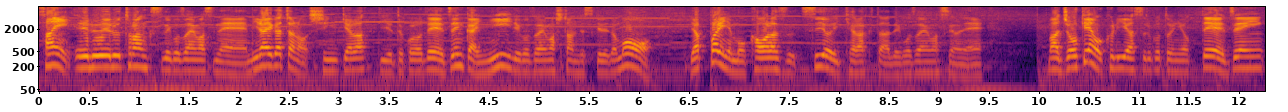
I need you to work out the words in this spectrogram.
3位、LL トランクスでございますね。未来ガチャの新キャラっていうところで、前回2位でございましたんですけれども、やっぱりね、もう変わらず強いキャラクターでございますよね。まあ条件をクリアすることによって、全員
